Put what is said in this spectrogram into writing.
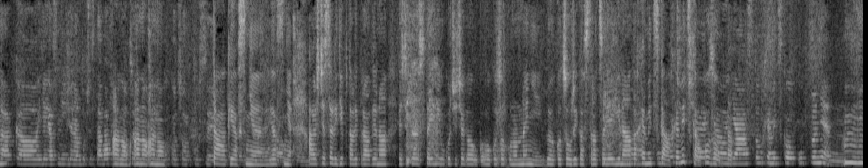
tak a, je jasný, že nám to přestává fungovat, Ano, což ano, ano. u kocourku si Tak, jasně, jasně. A ještě se lidi ptali právě na, jestli to je stejný u kočiček a u, u kocourku. No není. Kocouři kastrace je jiná, ta chemická, U chemická, kočiček, pozor. eh, Ta, Já s tou chemickou úplně Mm,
